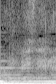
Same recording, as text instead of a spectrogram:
Everything.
